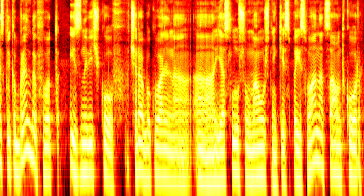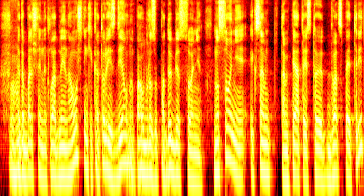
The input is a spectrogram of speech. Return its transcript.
несколько брендов вот из новичков. Вчера буквально э, я слушал наушники Space One от Soundcore. Ага. Это большие накладные наушники, которые сделаны по образу подобия Sony. Но Sony XM там, 5 стоит 25-30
